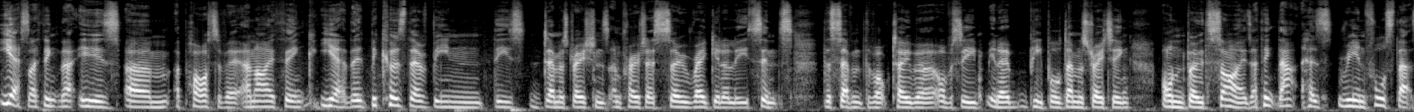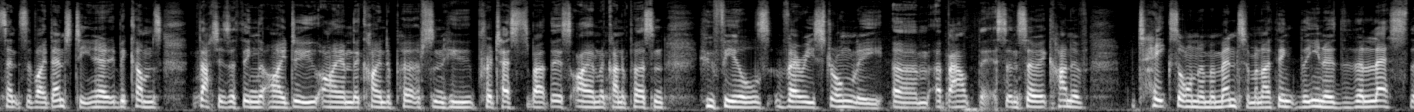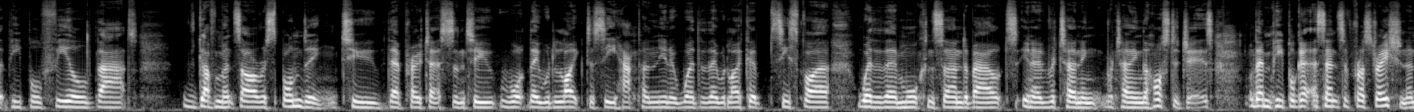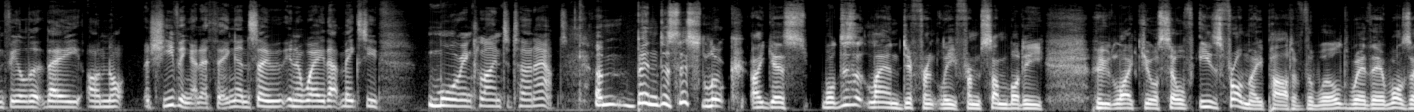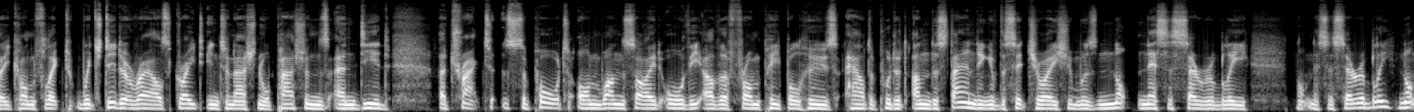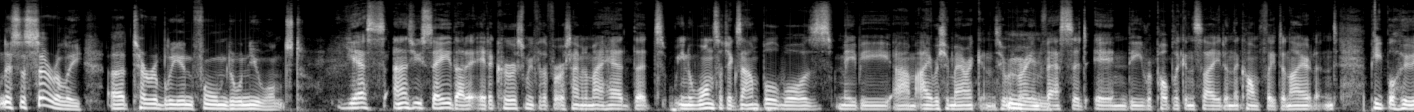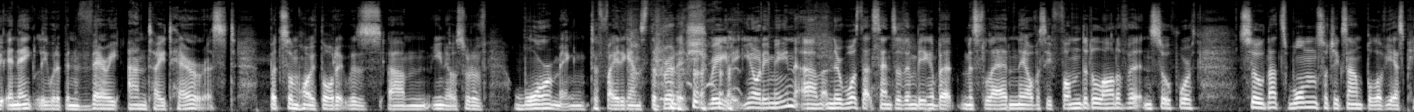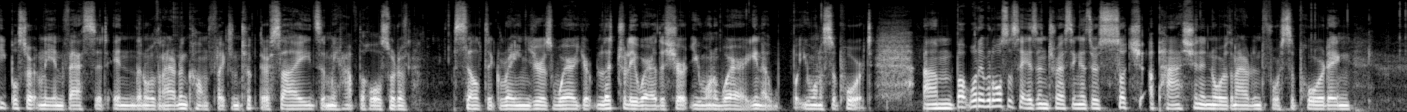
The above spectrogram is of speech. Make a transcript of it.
Yes, I think that is um, a part of it, and I think yeah, because there have been these demonstrations and protests so regularly since the seventh of October. Obviously, you know, people demonstrating on both sides. I think that has reinforced that sense of identity. You know, it becomes that is a thing that I do. I am the kind of person who protests about this. I am the kind of person who feels very strongly um, about this, and so it kind of takes on a momentum. And I think the you know the less that people feel that governments are responding to their protests and to what they would like to see happen. You know, whether they would like a ceasefire, whether they're more concerned about you know returning returning the hostages. Then people get a sense of frustration and feel that they are not achieving anything, and so in a way that makes you more inclined to turn out. Um, ben, does this look, I guess, well, does it land differently from somebody who, like yourself, is from a part of the world where there was a conflict which did arouse great international passions and did attract support on one side or the other from people whose, how to put it, understanding of the situation was not necessarily, not necessarily, not necessarily uh, terribly informed or nuanced? Yes, and as you say that, it, it, occurs to me for the first time in my head that you know one such example was maybe um, Irish Americans who were mm. very hmm. invested in the Republican side in the conflict in Ireland. People who innately would have been very anti-terrorist, but somehow thought it was um, you know sort of warming to fight against the British. really, you know what I mean? Um, and there was that sense of them being a bit misled, and they obviously funded a lot of it and so forth. So that's one such example of yes, people certainly invested in the Northern Ireland conflict and took their sides, and we have the whole sort of Celtic Rangers, wear your literally wear the shirt you want to wear, you know, what you want to support. Um, but what I would also say is interesting is there's such a passion in Northern Ireland for supporting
